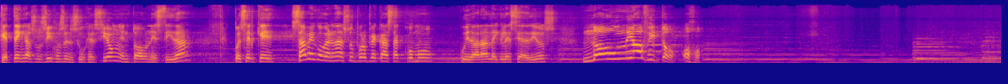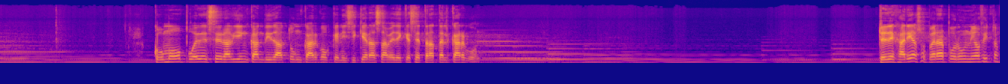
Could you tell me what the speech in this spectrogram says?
que tenga a sus hijos en sujeción, en toda honestidad, pues el que sabe gobernar su propia casa, ¿cómo cuidará la iglesia de Dios? no un neófito. Ojo. ¿Cómo puede ser alguien candidato a un cargo que ni siquiera sabe de qué se trata el cargo? ¿Te dejarías operar por un neófito?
